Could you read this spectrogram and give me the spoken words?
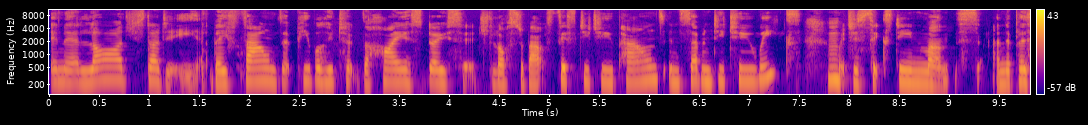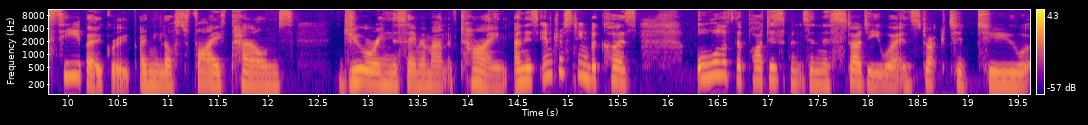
in a large study, they found that people who took the highest dosage lost about 52 pounds in 72 weeks, hmm. which is 16 months. And the placebo group only lost five pounds during the same amount of time. And it's interesting because all of the participants in this study were instructed to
